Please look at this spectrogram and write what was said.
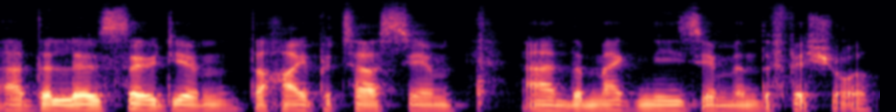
uh, the low sodium, the high potassium, and the magnesium and the fish oil.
